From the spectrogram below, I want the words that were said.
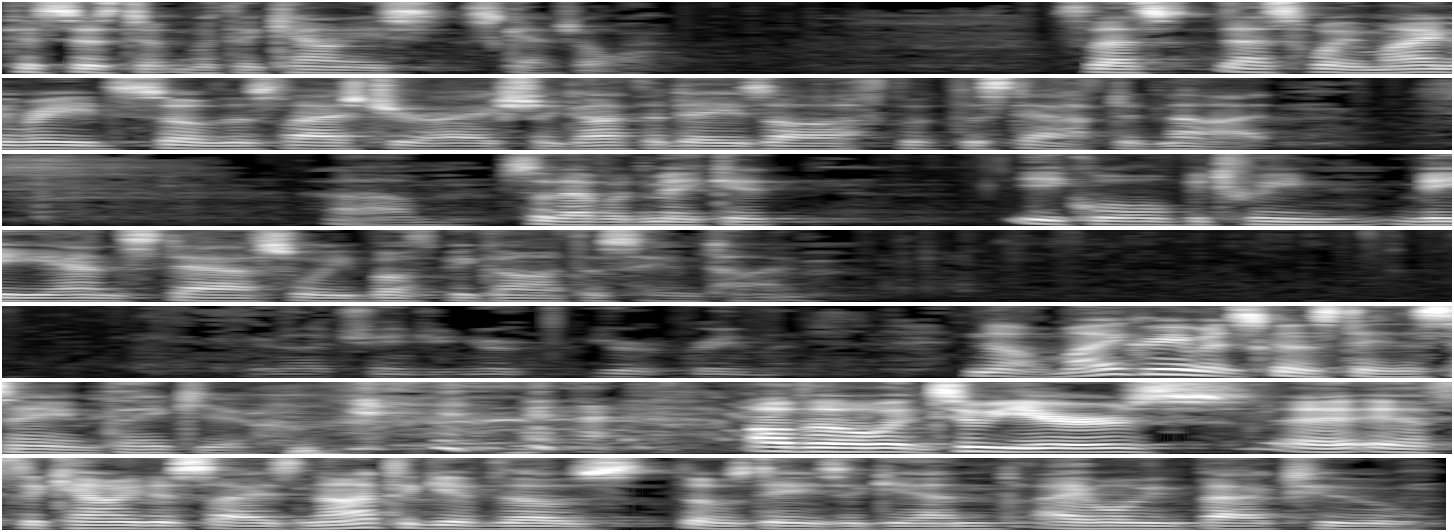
consistent with the county's schedule. So that's, that's the way mine reads. So this last year, I actually got the days off, but the staff did not. Um, So that would make it equal between me and staff, so we'd both be gone at the same time. You're not changing your, your agreement. No, my agreement's going to stay the same, thank you. Although in two years, uh, if the county decides not to give those, those days again, I will be back to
